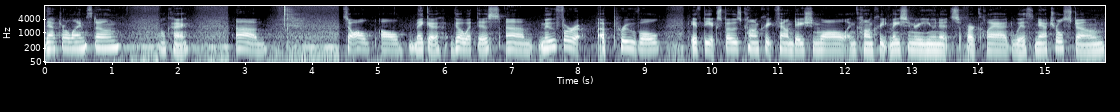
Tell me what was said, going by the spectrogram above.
Natural limestone? Okay. Um, So I'll, I'll make a go at this. Um, Move for approval if the exposed concrete foundation wall and concrete masonry units are clad with natural stone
